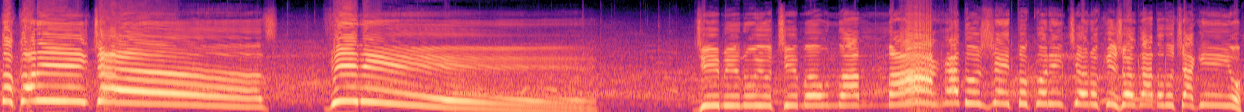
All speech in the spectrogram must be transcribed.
do Corinthians! Vini! Diminui o timão na marra do jeito corintiano, que jogada do Thiaguinho!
